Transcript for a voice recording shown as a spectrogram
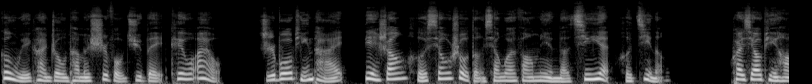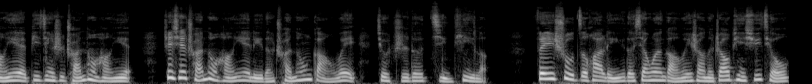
更为看重他们是否具备 KOL、直播平台、电商和销售等相关方面的经验和技能。快消品行业毕竟是传统行业，这些传统行业里的传统岗位就值得警惕了。非数字化领域的相关岗位上的招聘需求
